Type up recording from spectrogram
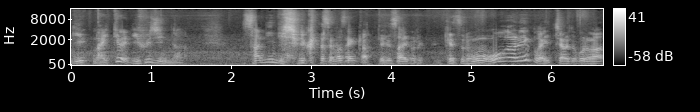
理まあ言ってみれば理不尽な3人で一緒に暮らせませんかっていう最後の結論を大原玲子が言っちゃうところは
